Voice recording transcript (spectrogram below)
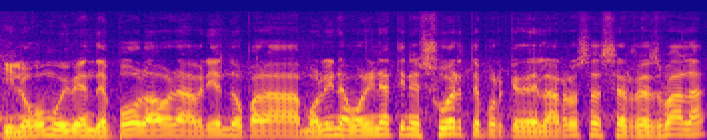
Y luego muy bien de Paul ahora abriendo para Molina. Molina tiene suerte porque de la Rosa se resbala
